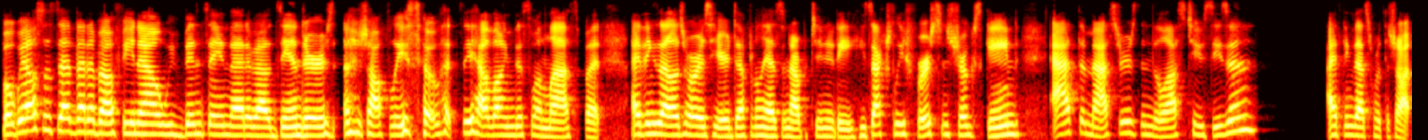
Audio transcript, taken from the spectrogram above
But we also said that about Finau. We've been saying that about Xander Schauffele. So let's see how long this one lasts. But I think Zalatoris here definitely has an opportunity. He's actually first in strokes gained at the Masters in the last two seasons. I think that's worth a shot.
